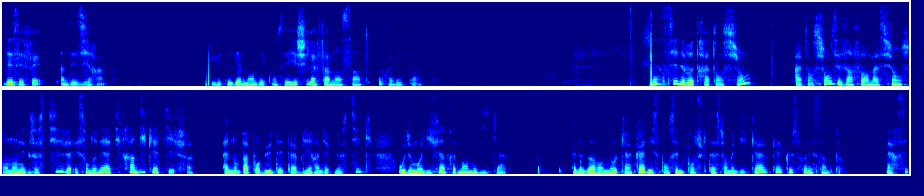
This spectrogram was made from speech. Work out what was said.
des effets indésirables. Il est également déconseillé chez la femme enceinte ou allaitante. Merci de votre attention. Attention, ces informations sont non exhaustives et sont données à titre indicatif. Elles n'ont pas pour but d'établir un diagnostic ou de modifier un traitement médical. Elles ne doivent en aucun cas dispenser une consultation médicale, quels que soient les symptômes. Merci.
